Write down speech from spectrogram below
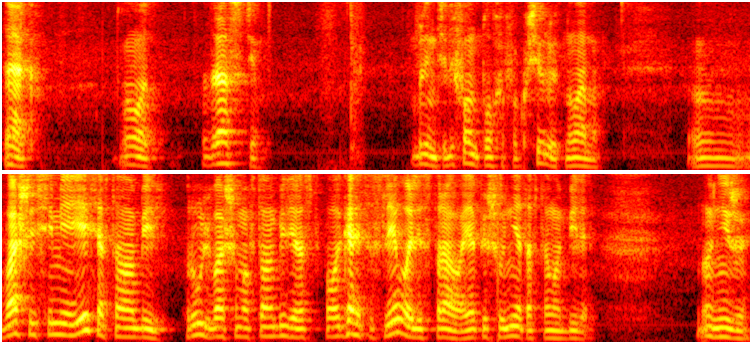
Так, вот. Здравствуйте. Блин, телефон плохо фокусирует, ну ладно. В вашей семье есть автомобиль? Руль в вашем автомобиле располагается слева или справа? Я пишу нет автомобиля. Ну, ниже.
